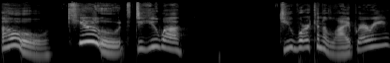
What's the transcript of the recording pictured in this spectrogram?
Oh, cute. Do you, uh, do you work in a library?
